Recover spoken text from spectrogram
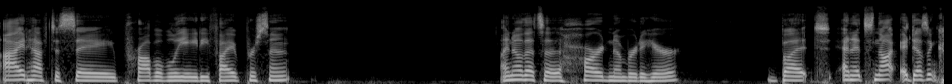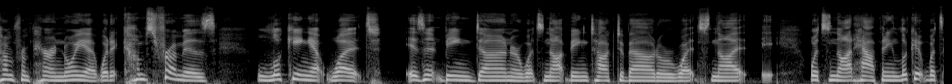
I'd have to say probably 85%. I know that's a hard number to hear, but, and it's not, it doesn't come from paranoia. What it comes from is looking at what isn't being done or what's not being talked about or what's not what's not happening. Look at what's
